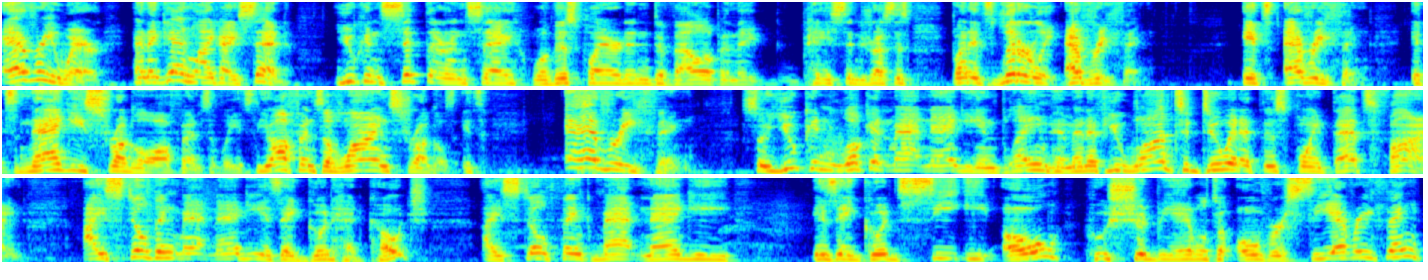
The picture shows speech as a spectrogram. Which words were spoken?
everywhere. And again, like I said, you can sit there and say, well, this player didn't develop and they pace and address this, but it's literally everything. It's everything. It's Nagy's struggle offensively. It's the offensive line struggles. It's everything. So you can look at Matt Nagy and blame him. And if you want to do it at this point, that's fine. I still think Matt Nagy is a good head coach. I still think Matt Nagy is a good CEO who should be able to oversee everything.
